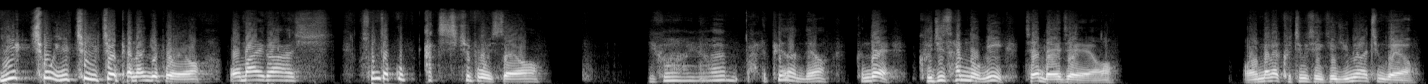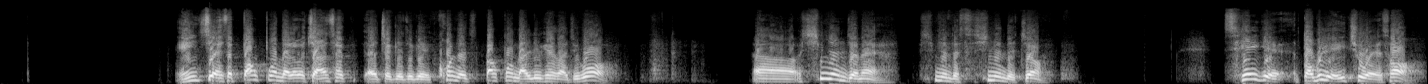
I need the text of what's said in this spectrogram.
1초, 1초, 1초 변한 게 보여요. 오 마이 갓. 손잡고 같이 지켜보고 있어요. 이거, 이거 말로 표현한데요. 근데 그 짓 한 놈이 제 매제예요. 얼마나 그 친구 되게 유명한 친구예요. NC에서 뻥뻥 날리고 저한사 저기 저기 코너에 뻥뻥 날리게 해가지고 어, 10년 전에 10년 됐 10년 됐죠. 세계 WHO에서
